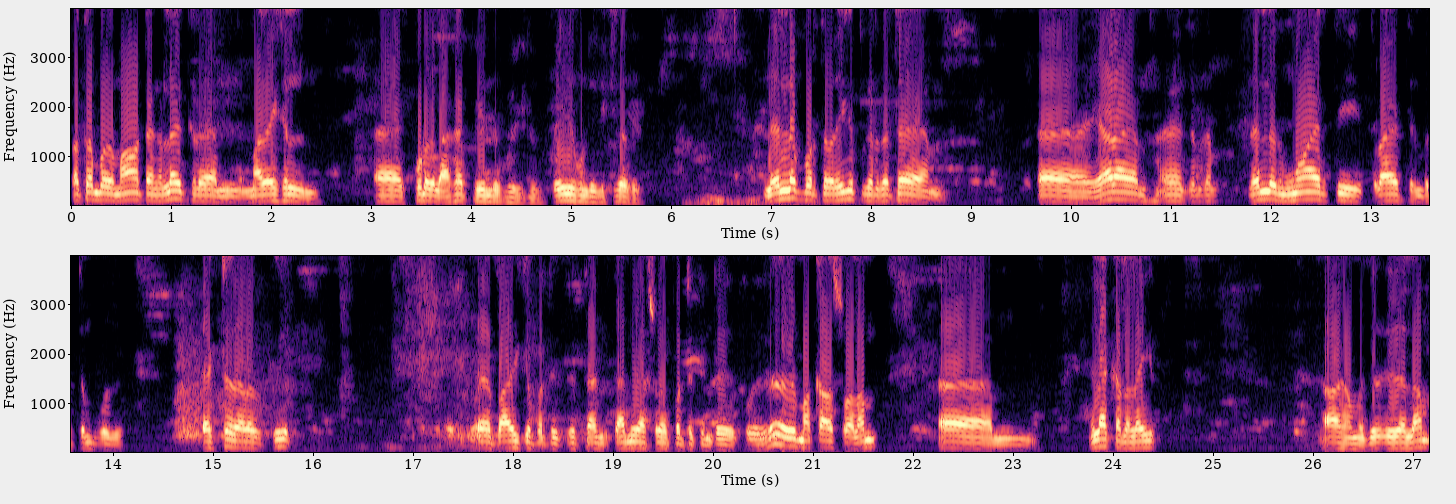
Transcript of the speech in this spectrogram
பத்தொன்பது மாவட்டங்களில் கிட- மழைகள் கூடுதலாக பெய்து கொண்டு பெய்து கொண்டிருக்கிறது. நெல்லை பொறுத்தவரைக்கும் இப்போ கிட்டத்தட்ட ஏழாயிரம் கிட்டத்தட்ட நெல் மூவாயிரத்தி தொள்ளாயிரத்தி எண்பத்தொம்போது ஹெக்டர் அளவுக்கு பாதிக்கப்பட்டு பாதிக்கப்பட்டிருக்கு தண்ணி தண்ணீர் சூழப்பட்டிருக்கின்ற மக்காசோளம் நிலக்கடலை ஆகும் இது இதெல்லாம்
